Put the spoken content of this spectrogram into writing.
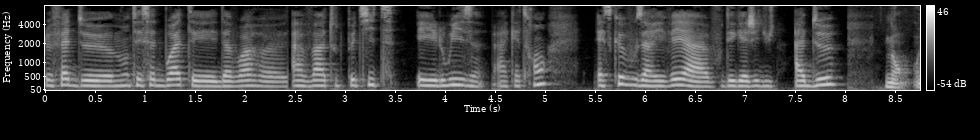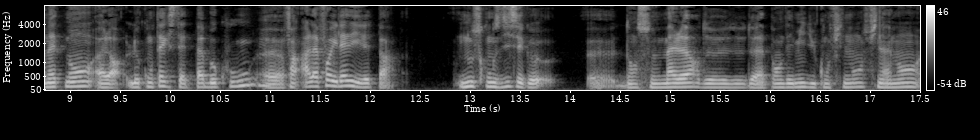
le fait de monter cette boîte et d'avoir euh, Ava toute petite? Et Louise à 4 ans, est-ce que vous arrivez à vous dégager du à deux? Non, honnêtement, alors le contexte aide pas beaucoup. Mm. Euh, enfin, à la fois il aide et il aide pas. Nous, ce qu'on se dit, c'est que euh, dans ce malheur de, de, la pandémie, du confinement, finalement,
